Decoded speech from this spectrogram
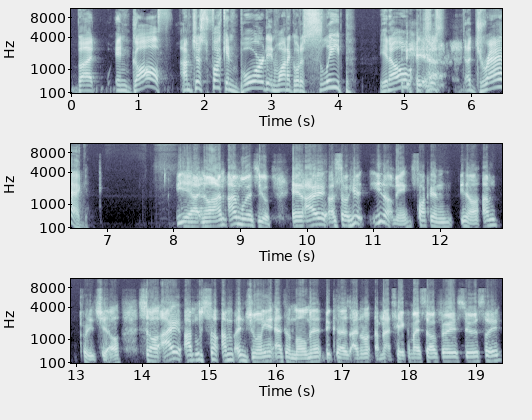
But in golf, I'm just fucking bored and want to go to sleep. You know, it's Yeah. just a drag. Yeah, no, I'm I'm with you. And I so here, you know me, fucking, you know, I'm pretty chill. So I I'm so, I'm enjoying it at the moment because I don't I'm not taking myself very seriously.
